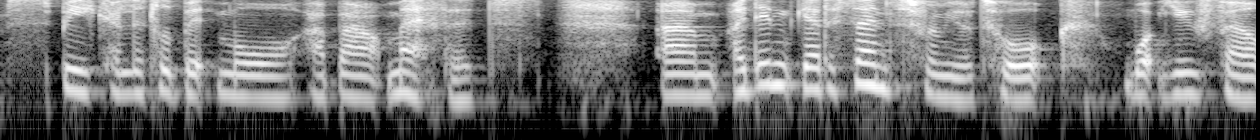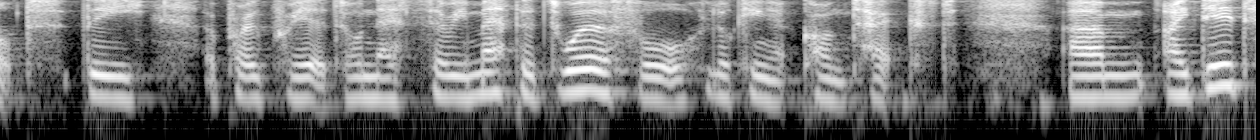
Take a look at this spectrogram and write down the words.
speak a little bit more about methods. Um, I didn't get a sense from your talk what you felt the appropriate or necessary methods were for looking at context. Um, I did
